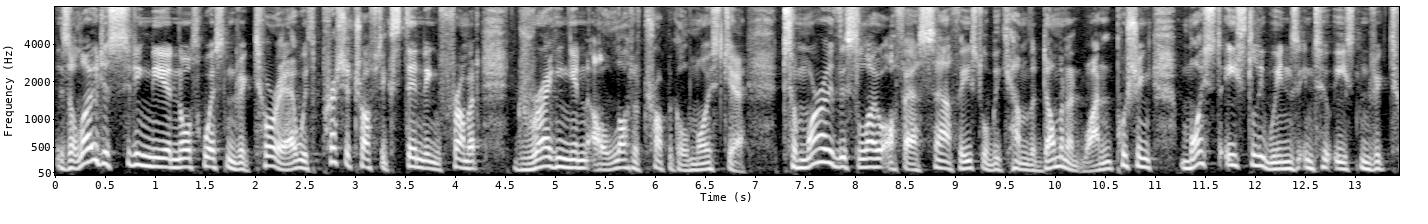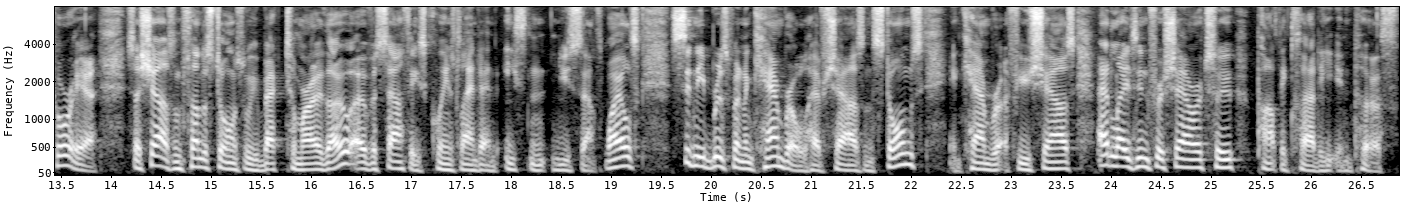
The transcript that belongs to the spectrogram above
There's a low just sitting near northwestern Victoria with pressure troughs extending from it, dragging in a lot of tropical moisture. Tomorrow, this low off our southeast will become the dominant one, pushing moist easterly winds into eastern Victoria. So showers and thunderstorms will be back tomorrow, though, over southeast Queensland and eastern New South Wales. Sydney, Brisbane and Canberra will have showers and storms. In Canberra, a few showers. Adelaide's in for a shower or two, partly cloudy in Perth.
